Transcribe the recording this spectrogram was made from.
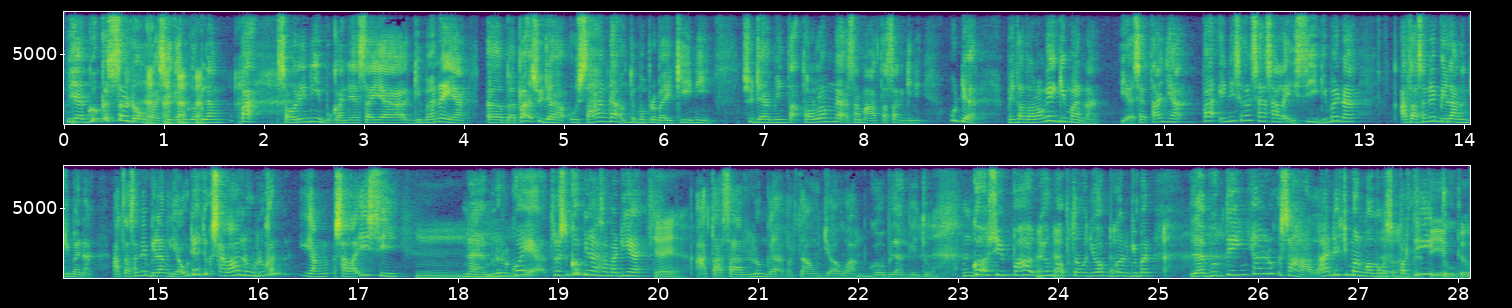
Ya gue kesel dong pasti kan gue bilang Pak sorry nih bukannya saya gimana ya Eh, Bapak sudah usaha nggak untuk memperbaiki ini Sudah minta tolong nggak sama atasan gini Udah minta tolongnya gimana Ya saya tanya Pak ini kan saya salah isi gimana Atasannya bilang gimana Atasannya bilang ya udah itu salah lu Lu kan yang salah isi Hmm. Nah menurut gue ya Terus gue bilang sama dia Ya, ya. Atasan lu nggak bertanggung jawab Gue bilang gitu Enggak sih pak Dia nggak bertanggung jawab Bukan gimana Lah buktinya lu salah Dia cuma ngomong Oh, seperti seperti itu itu.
